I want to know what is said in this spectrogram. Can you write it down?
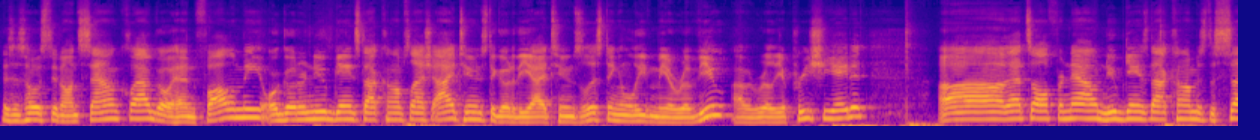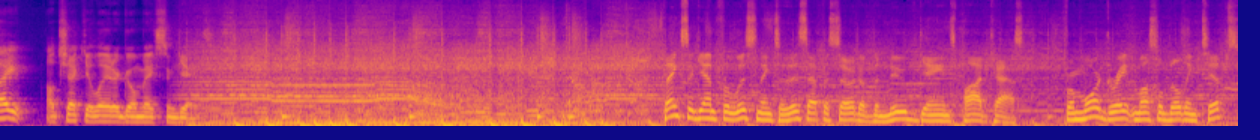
this is hosted on SoundCloud. Go ahead and follow me or go to noobgains.com slash iTunes to go to the iTunes listing and leave me a review. I would really appreciate it. Uh, that's all for now. Noobgains.com is the site. I'll check you later. Go make some gains. Thanks again for listening to this episode of the Noob Gains Podcast. For more great muscle building tips,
